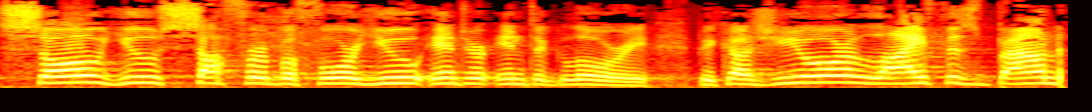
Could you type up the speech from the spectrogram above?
so you suffer before you enter into glory, because your life is bound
